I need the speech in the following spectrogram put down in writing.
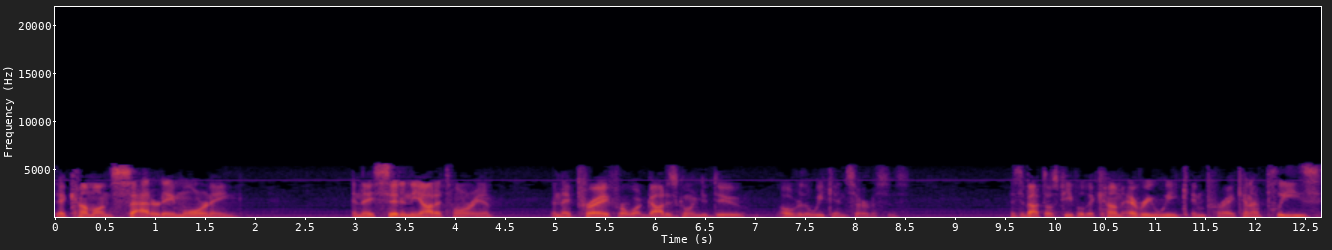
that come on Saturday morning and they sit in the auditorium and they pray for what God is going to do over the weekend services. It's about those people that come every week and pray. Can I please,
